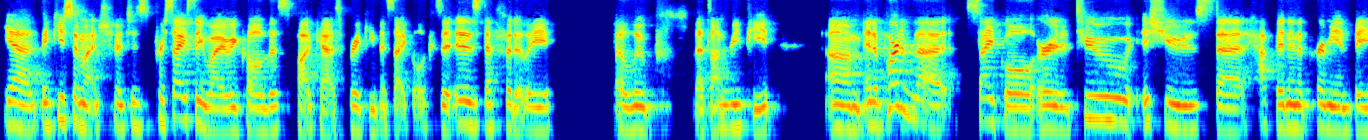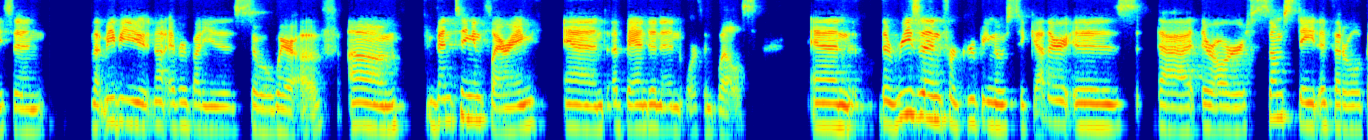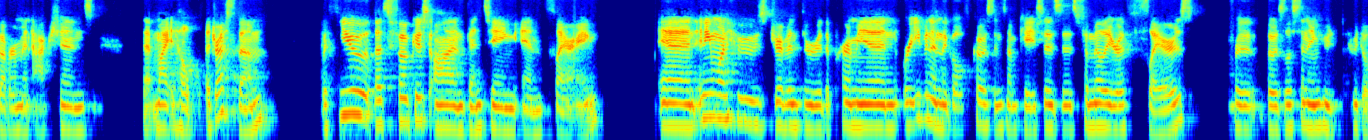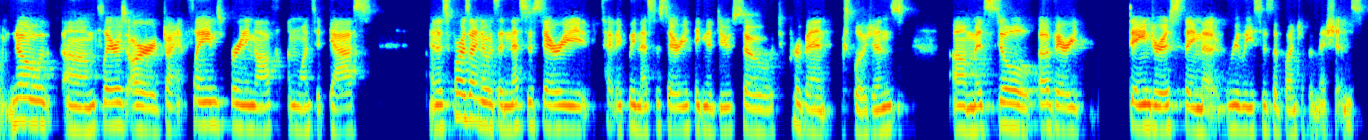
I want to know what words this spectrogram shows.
Yeah, thank you so much, which is precisely why we call this podcast Breaking the Cycle, because it is definitely a loop that's on repeat. Um, and a part of that cycle are two issues that happen in the Permian Basin that maybe not everybody is so aware of um, venting and flaring and abandoned and orphaned wells. And the reason for grouping those together is that there are some state and federal government actions that might help address them. With you, let's focus on venting and flaring. And anyone who's driven through the Permian or even in the Gulf Coast in some cases is familiar with flares. For those listening who, who don't know, um, flares are giant flames burning off unwanted gas and as far as I know, it's a necessary, technically necessary thing to do so to prevent explosions. Um, it's still a very dangerous thing that releases a bunch of emissions.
